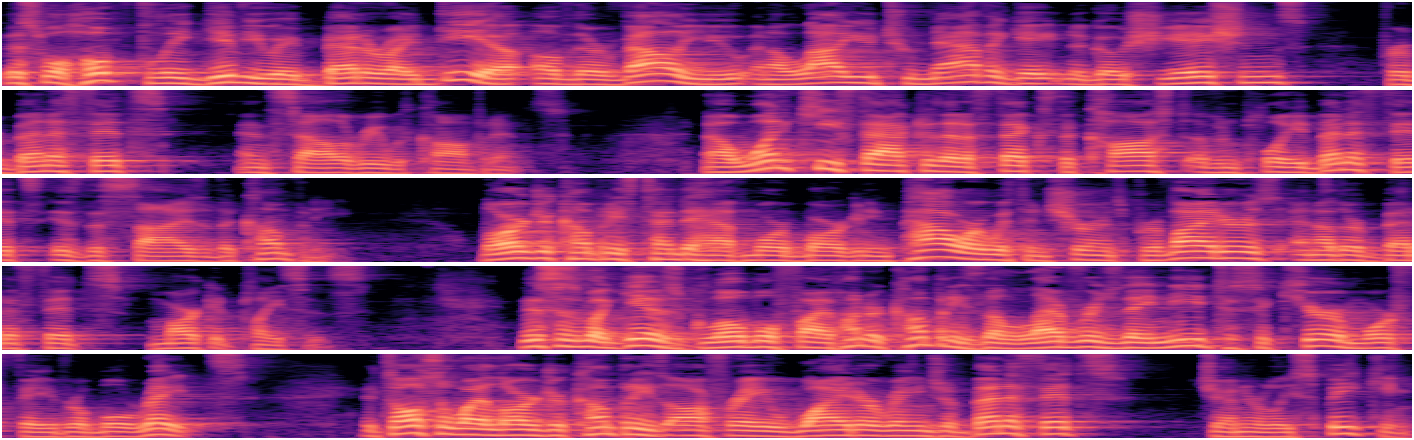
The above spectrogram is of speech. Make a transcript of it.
This will hopefully give you a better idea of their value and allow you to navigate negotiations for benefits and salary with confidence. Now, one key factor that affects the cost of employee benefits is the size of the company. Larger companies tend to have more bargaining power with insurance providers and other benefits marketplaces. This is what gives Global 500 companies the leverage they need to secure more favorable rates. It's also why larger companies offer a wider range of benefits, generally speaking.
